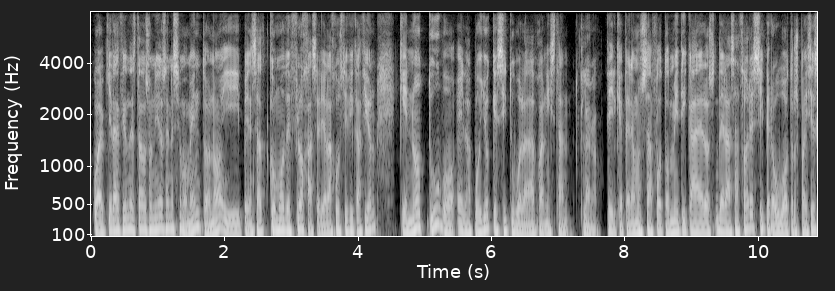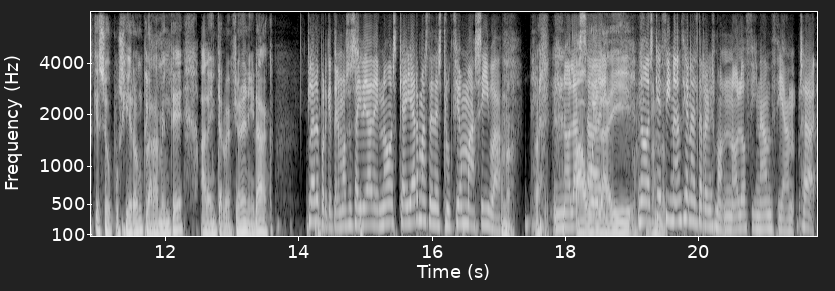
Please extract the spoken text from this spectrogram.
cualquier acción de Estados Unidos en ese momento, ¿no? Y pensad cómo de floja sería la justificación que no tuvo el apoyo que sí tuvo la de Afganistán. Claro. Es decir, que tenemos esa foto mítica de, los, de las Azores, sí, pero hubo otros países que se opusieron claramente a la intervención en Irak. Claro, porque tenemos esa idea de no, es que hay armas de destrucción masiva. No. No las Abuela hay. ahí. No, es que financian el terrorismo. No lo financian. O sea,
